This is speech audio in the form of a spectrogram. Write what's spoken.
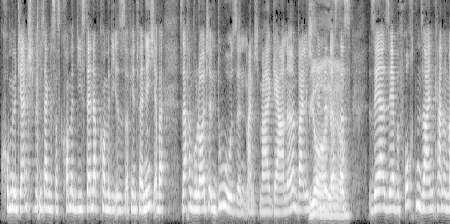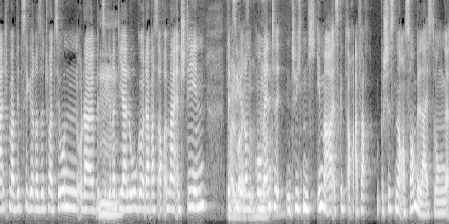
komödiantisch, ich würde nicht sagen, dass das Comedy, Stand-up-Comedy ist es auf jeden Fall nicht, aber Sachen, wo Leute im Duo sind manchmal gerne, weil ich ja, finde, ja, dass das sehr, sehr befruchtend sein kann und manchmal witzigere Situationen oder witzigere mhm. Dialoge oder was auch immer entstehen witzigere Momente. Ja. Natürlich nicht immer. Es gibt auch einfach beschissene Ensembleleistungen äh,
